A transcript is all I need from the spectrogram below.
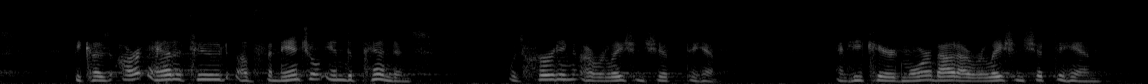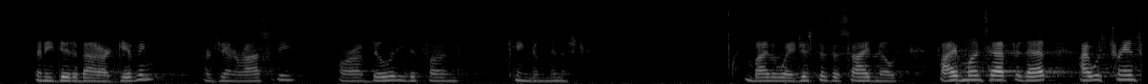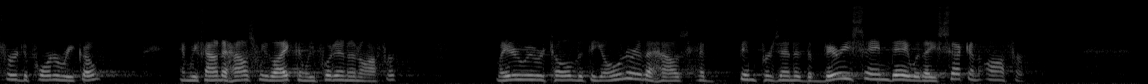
because our attitude of financial independence was hurting our relationship to him. And he cared more about our relationship to him than he did about our giving, our generosity, or our ability to fund kingdom ministry. And by the way, just as a side note, five months after that, I was transferred to Puerto Rico, and we found a house we liked, and we put in an offer. Later, we were told that the owner of the house had been presented the very same day with a second offer.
